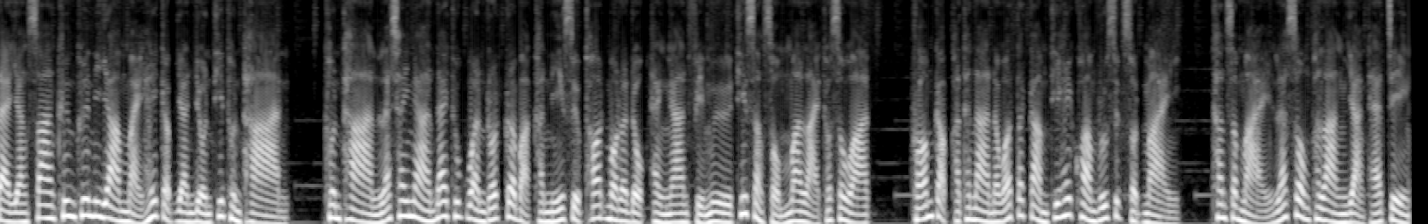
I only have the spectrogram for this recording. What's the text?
แต่ยังสร้างขึ้นเพื่อนิยามใหม่ให้กับยานยนต์ที่ทนทาน ทนทานและใช้งานได้ทุกวันรถกระบะคันนี้สืบทอดมรดกแห่งงานฝีมือที่สั่งสมมาหลายทศวรรษ พร้อมกับพัฒนานวัตกรรมที่ให้ความรู้สึกสดใหม่ ทันสมัยและทรงพลังอย่างแท้จริง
